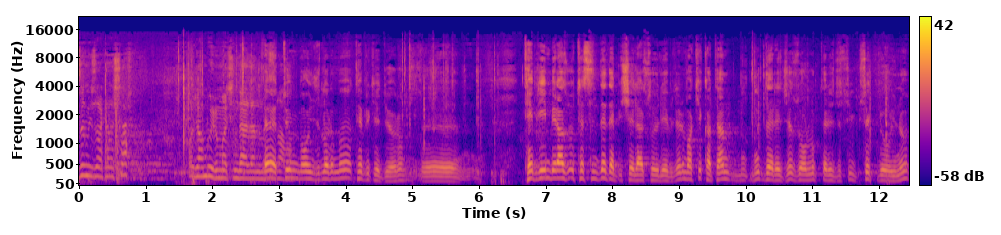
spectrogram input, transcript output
Hazır mıyız arkadaşlar? Hocam buyurun maçın değerlendirmesini Evet alalım. tüm oyuncularımı tebrik ediyorum. Ee, tebriğin biraz ötesinde de bir şeyler söyleyebilirim. Hakikaten bu, bu derece zorluk derecesi yüksek bir oyunu.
